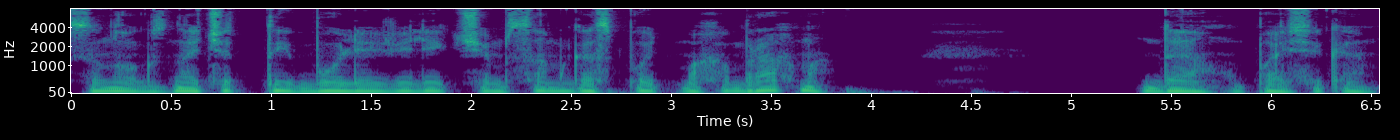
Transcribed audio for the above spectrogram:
Сынок, значит, ты более велик, чем сам Господь Махабрахма? Да, у пасека.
